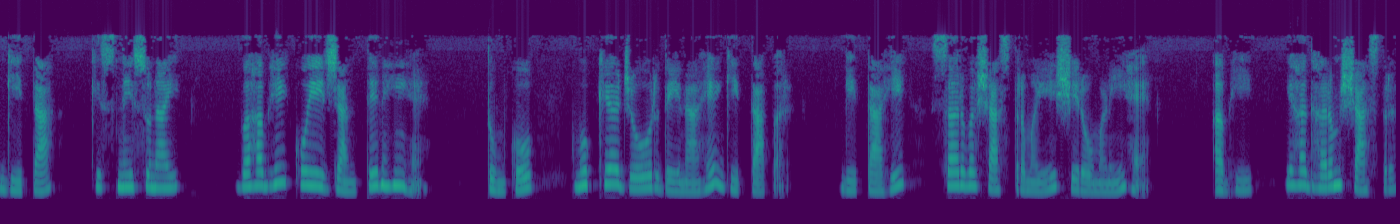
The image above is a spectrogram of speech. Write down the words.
गीता किसने सुनाई? वह भी कोई जानते नहीं है। तुमको मुख्य ज़ोर देना है गीता पर। गीता ही सर्वशास्त्रमयी शिरोमणि है। अभी यह धर्म शास्त्र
